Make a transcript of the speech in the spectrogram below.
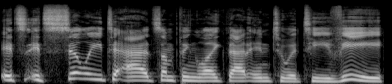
it's it's silly to add something like that into a TV,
